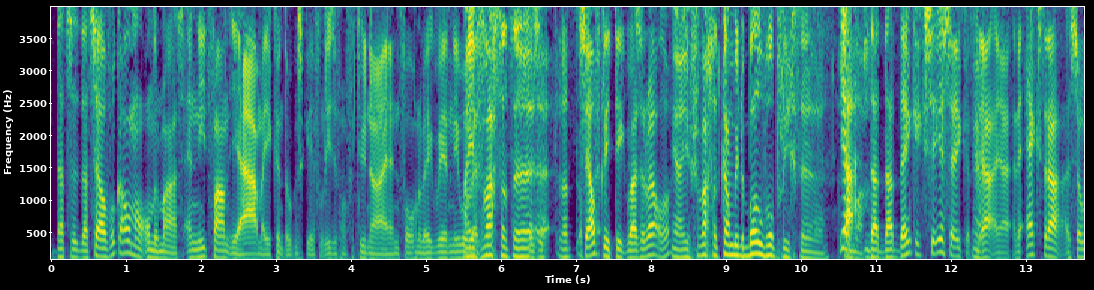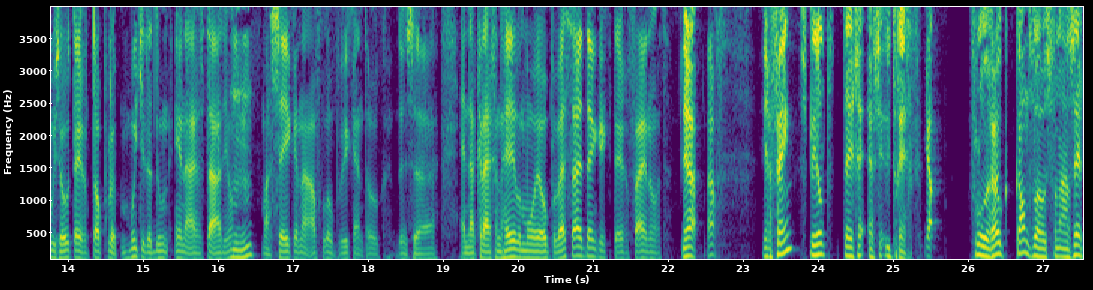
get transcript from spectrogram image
Dat ze dat zelf ook allemaal ondermaats. En niet van, ja, maar je kunt ook eens een keer verliezen van Fortuna. En volgende week weer een nieuwe Maar je wedstrijd. verwacht dat, eh, Dus het- eh, dat Zelfkritiek was er wel hoor. ja, je verwacht dat Cambuur er bovenop vliegt eh Ja, dat, dat denk ik zeer zeker. Ja. Ja. Ja, En extra, sowieso tegen een topclub, moet je dat doen in eigen stadion. Mhm. Maar zeker na afgelopen weekend ook. Dus, en dan krijg je een hele mooie open wedstrijd, denk ik, tegen Feyenoord. Ja. Ja. Heerenveen speelt tegen FC Utrecht. Ja. Verloor ook kansloos van AZ.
